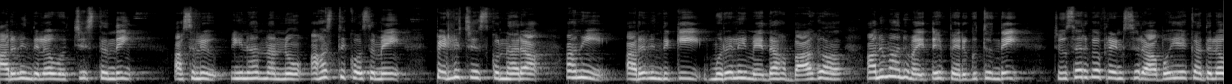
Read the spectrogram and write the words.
అరవింద్లో వచ్చేస్తుంది. అసలు ఈయన నన్ను ఆస్తి కోసమే పెళ్ళి చేసుకున్నారా అని అరవింద్కి మురళి మీద బాగా అనుమానమైతే పెరుగుతుంది. చూసారుగా ఫ్రెండ్స్ రాబోయే కథలో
